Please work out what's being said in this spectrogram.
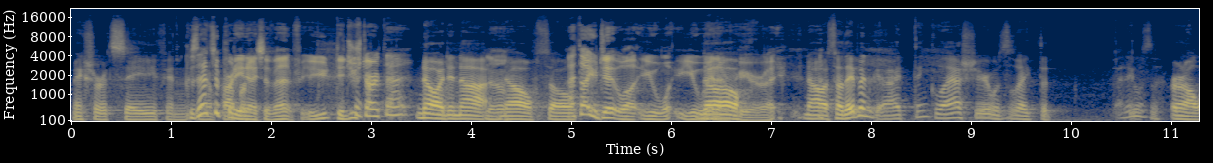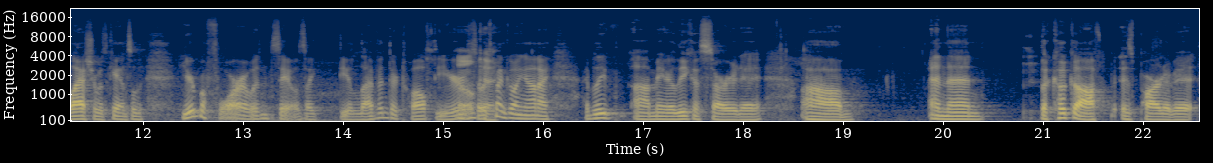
make sure it's safe and Because you know, that's a pretty proper- nice event for you. you. Did you start that? No, I did not. No. No, so I thought you did. Well, you you win No. every year, right? no. So they've been. I think last year was like the. I think it was, the, or no, last year was canceled. Year before, I wouldn't say it was like the 11th or 12th year. Oh, So it's been going on. I, I believe uh, Mayor Lika started it. Um, and then the cook-off as part of it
